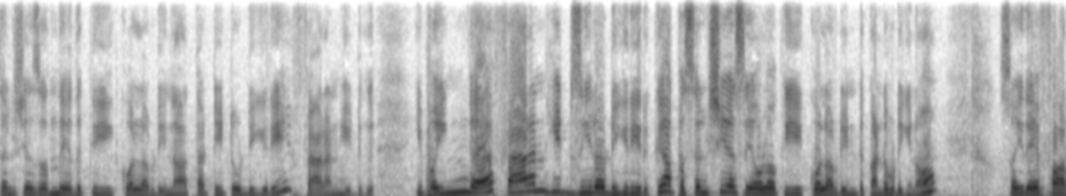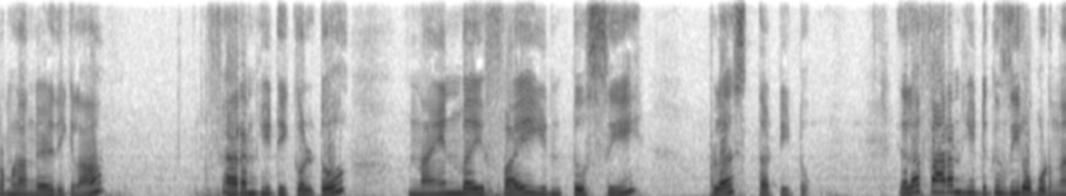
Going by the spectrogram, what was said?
செல்சியஸ் வந்து எதுக்கு ஈக்குவல் அப்படின்னா தேர்ட்டி டூ டிகிரி ஃபேரன் ஹீட்டுக்கு இப்போ இங்கே ஃபேரன் ஹீட் ஜீரோ டிகிரி இருக்குது அப்போ செல்சியஸ் எவ்வளோக்கு ஈக்குவல் அப்படின்ட்டு கண்டுபிடிக்கணும். ஸோ இதே ஃபார்முலா அங்கே எழுதிக்கலாம். Fahrenheit equal to nine by five into C plus thirty two இதில் ஃபேரன் ஹீட்டுக்கு ஜீரோ போடுங்க.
